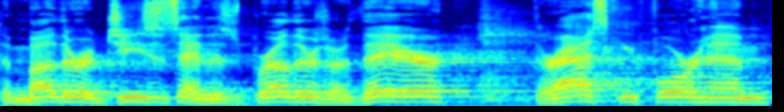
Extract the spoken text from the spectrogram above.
the mother of Jesus and his brothers are there. They're asking for him,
